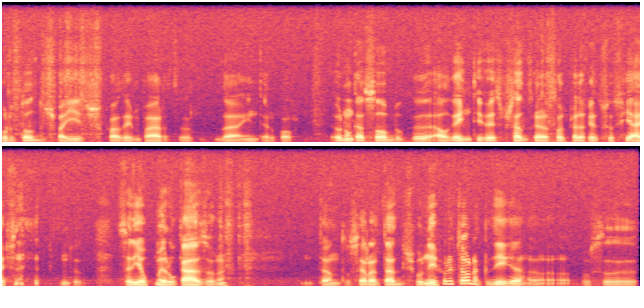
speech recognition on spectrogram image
por todos os países que fazem parte da Interpol. Eu nunca soube que alguém tivesse prestado declarações pelas redes sociais. Né? Seria o primeiro caso, né? Portanto, se ela está disponível, então ela que diga se,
